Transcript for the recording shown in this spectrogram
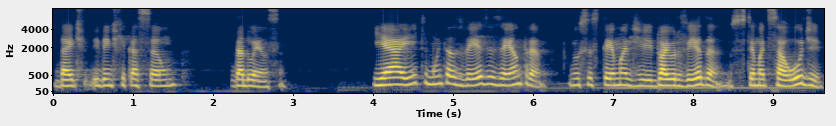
da identificação da doença. E é aí que muitas vezes entra no sistema de, do Ayurveda, no sistema de saúde,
